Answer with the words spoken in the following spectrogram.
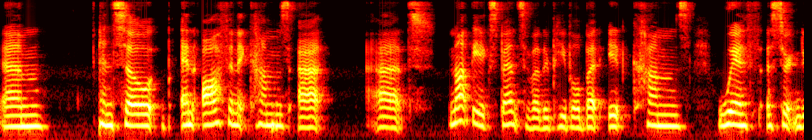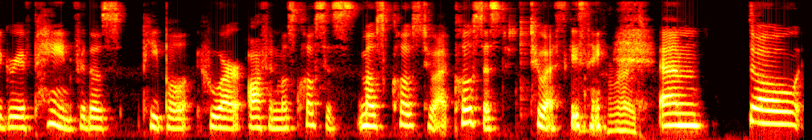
Um and so and often it comes at at not the expense of other people, but it comes with a certain degree of pain for those people who are often most closest, most close to us, closest to us. Excuse me. Right. Um, so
